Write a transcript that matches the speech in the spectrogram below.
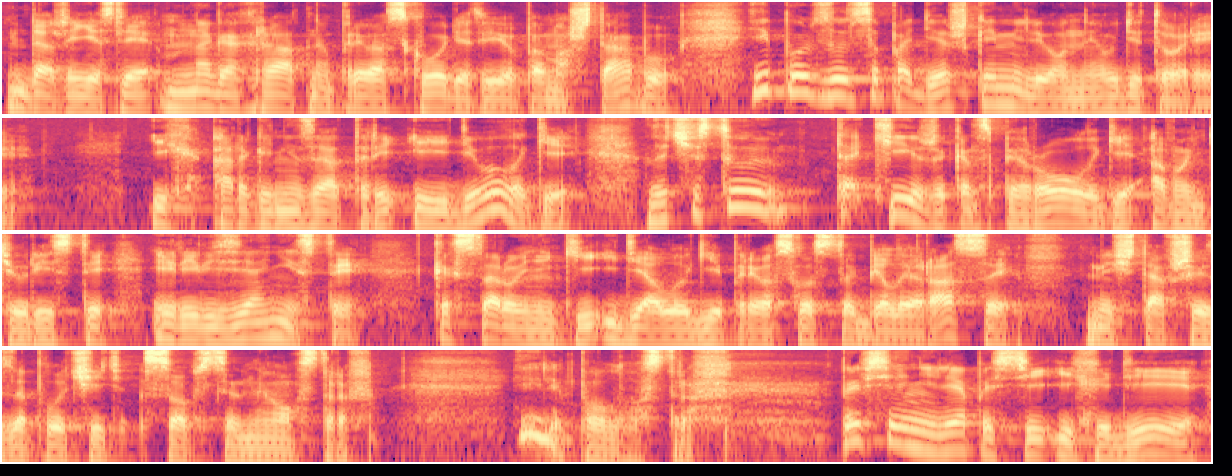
даже если многократно превосходят ее по масштабу и пользуются поддержкой миллионной аудитории – их организаторы и идеологи зачастую такие же конспирологи, авантюристы и ревизионисты, как сторонники идеологии превосходства белой расы, мечтавшие заполучить собственный остров или полуостров. При всей нелепости их идеи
